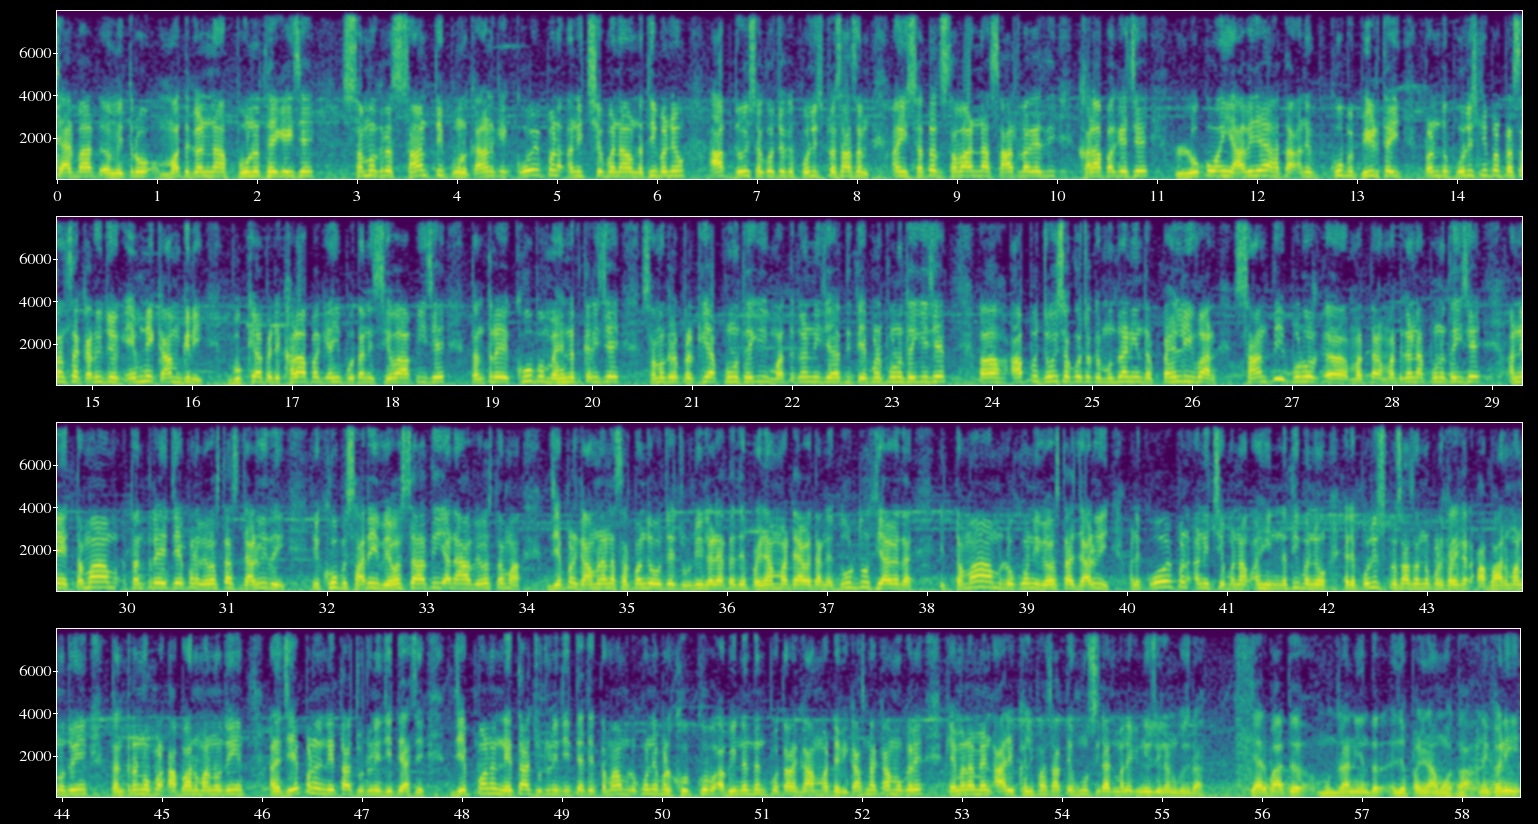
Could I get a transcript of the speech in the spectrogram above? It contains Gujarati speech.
ત્યારબાદ મિત્રો મતગણના પૂર્ણ થઈ ગઈ છે. સમગ્ર શાંતિપૂર્ણ, કારણ કે કોઈ પણ અનિચ્છ્ય બનાવ નથી બન્યો. આપ જોઈ શકો છો કે પોલીસ પ્રશાસન અહીં સતત સવારના સાત વાગ્યાથી ખડા પગે છે. લોકો અહીં આવી રહ્યા હતા અને ખૂબ ભીડ થઈ, પરંતુ પોલીસની પણ પ્રશંસા કરવી જોઈએ એમની કામગીરી ભૂખ્યા પેટે ખડા પગે અહીં પોતાની સેવા આપી છે. તંત્રએ ખૂબ મહેનત કરી છે. સમગ્ર પ્રક્રિયા પૂર્ણ થઈ ગઈ. મતગણની જે હતી તે પણ પૂર્ણ થઈ ગઈ છે. આપ જોઈ શકો છો કે મુન્દ્રાની અંદર પહેલી વાર શાંતિપૂર્વક મતદાન મતગણના પૂર્ણ થઈ છે અને તમામ તંત્રએ જે પણ વ્યવસ્થા જાળવી હતી એ ખૂબ સારી વ્યવસ્થા હતી અને આ વ્યવસ્થામાં જે પણ ગામડાના સરપંચો જે ચૂંટણી લડ્યા હતા, જે પરિણામ માટે આવ્યા હતા અને દૂર દૂરથી આવ્યા હતા, એ તમામ લોકોની વ્યવસ્થા જાળવી અને કોઈ પણ અનિચ્છે બનાવ અહીં નથી બન્યો. એટલે પોલીસ પ્રશાસનનો પણ ખરેખર આભાર માનવો જોઈએ, તંત્રનો પણ આભાર માનવો જોઈએ અને જે પણ નેતા ચૂંટણી જીત્યા છે, જે પણ નેતા ચૂંટણી જીત્યા છે, તમામ લોકોને પણ ખૂબ ખૂબ અભિનંદન પોતાના ગામ માટે વિકાસના કામો કરે. કેમેરામેન આરિફ ખલીફા સાથે હું સિરાજ મલિક, ન્યૂઝીલેન્ડ, ગુજરાત. ત્યારબાદ મુન્દ્રાની અંદર જે પરિણામો હતા અને ઘણી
